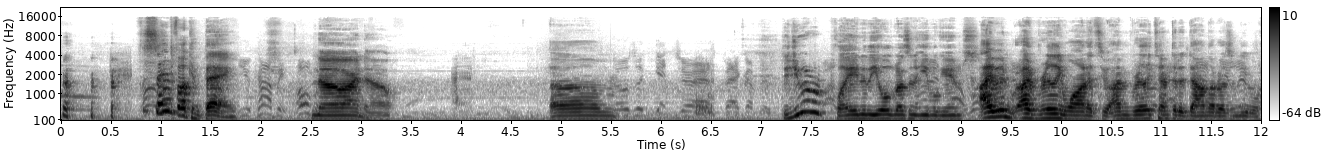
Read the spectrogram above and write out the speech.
Same fucking thing. No, I know. Um, Rosa, get your ass back up there. Did you ever play any of the old Resident Evil games? I've been, I really wanted to. I'm really tempted to download Resident Evil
